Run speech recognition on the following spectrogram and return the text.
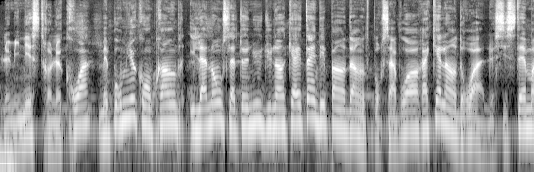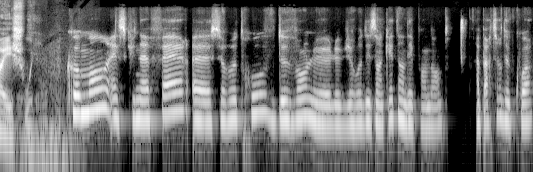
Le ministre le croit, mais pour mieux comprendre, il annonce la tenue d'une enquête indépendante pour savoir à quel endroit le système a échoué. Comment est-ce qu'une affaire euh, se retrouve devant le, le Bureau des enquêtes indépendantes? À partir de quoi?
